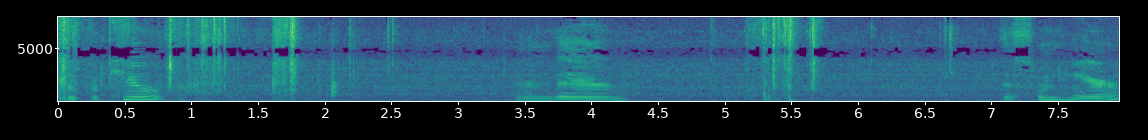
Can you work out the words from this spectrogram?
super cute. And then this one here.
